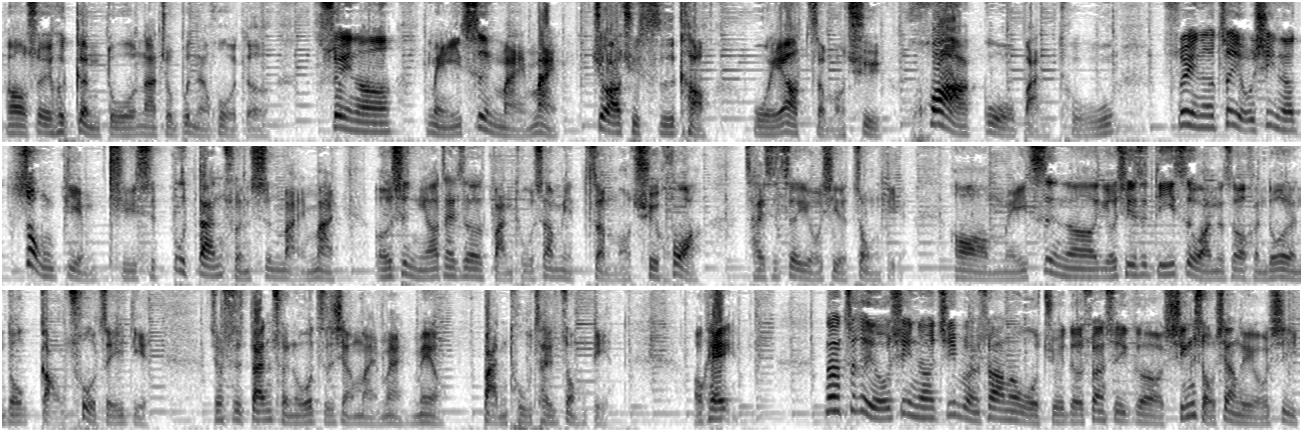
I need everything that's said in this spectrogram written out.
然后所以会更多，那就不能获得。所以呢，每一次买卖就要去思考我要怎么去画过版图。所以呢，这游戏呢重点其实不单纯是买卖，而是你要在这个版图上面怎么去画才是这游戏的重点。哦，每一次呢，尤其是第一次玩的时候，很多人都搞错这一点，就是单纯的我只想买卖，没有版图才是重点。OK。那这个游戏呢，基本上呢，我觉得算是一个新手向的游戏。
